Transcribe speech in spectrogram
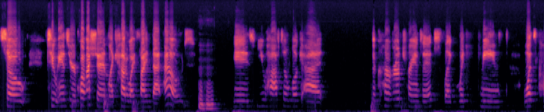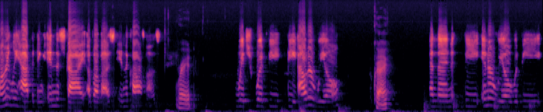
So to answer your question, like how do I find that out? Mm-hmm. Is you have to look at the current transits, like which means what's currently happening in the sky above us in the cosmos, Right. which would be the outer wheel, Okay. and then the inner wheel would be,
